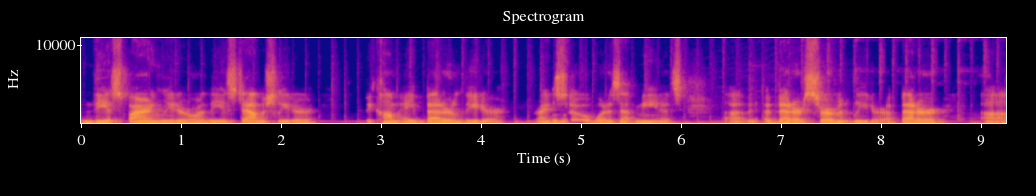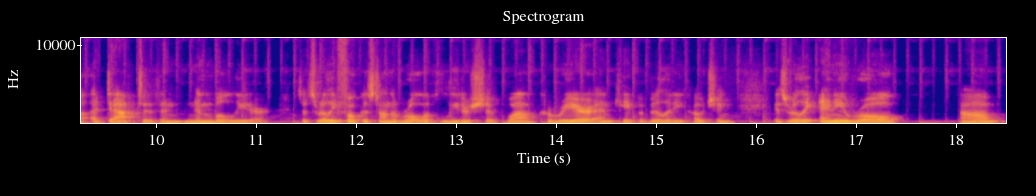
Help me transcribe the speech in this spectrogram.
the aspiring leader or the established leader become a better leader, right? Mm-hmm. So what does that mean? It's uh, a better servant leader, a better uh, adaptive and nimble leader. So it's really focused on the role of leadership, while career and capability coaching is really any role um,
